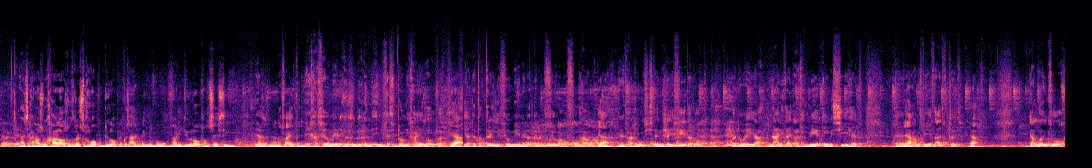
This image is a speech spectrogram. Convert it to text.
hij zei, ga nou, eens, ga nou eens wat rustiger lopen, een duurloop. En ik was eigenlijk minder moe na die duurloop van 16, Ja. als ik nu naar 5 ben. Je gaat veel meer in de, in de, vetverbranding ga je lopen. Ja. ja dat, dat train je veel meer en dat kunnen we veel langer volhouden. Ja. En het hart-longsysteem reageert daarop. Waardoor je ja, na die tijd eigenlijk meer energie hebt. Eh, Ja. en anders ben je echt uitgeput. Ja. Ja, leuk toch?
